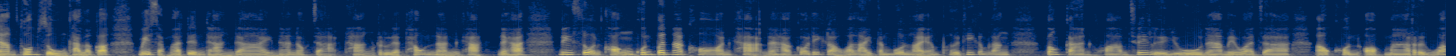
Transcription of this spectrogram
น้ำท่วมสูงค่ะ แล้วก็ไม่สามารถเดินทางได้นะนอกจากทางเรือเท่านั้นค่ะนะคะ ในส่วนของคุณเปิ้ลนาครค่ะนะคะ ก็ได้กล่าวว่าหลายตำบลหลายอำเภอที่กำลังต้องการความช่วยเหลืออยู่นะไม่ว่าจะเอาคนออกมาหรือว่า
